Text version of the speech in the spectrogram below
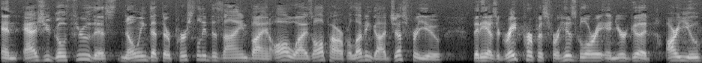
And as you go through this, knowing that they're personally designed by an all wise, all powerful, loving God just for you, that He has a great purpose for His glory and your good, are you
